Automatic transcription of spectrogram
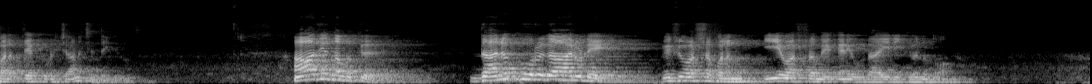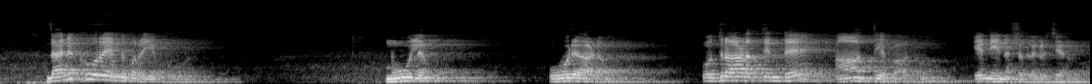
ഫലത്തെക്കുറിച്ചാണ് ചിന്തിക്കുന്നത്. ആദ്യം നമുക്ക് ധനുക്കൂറുകാരുടെ വിഷുവർഷ ഫലം ഈ വർഷം എങ്ങനെ ഉണ്ടായിരിക്കുമെന്ന് നോക്കാം. ധനുക്കൂറ് എന്ന് പറയുമ്പോൾ മൂലം ഊരാടം ഉത്രാടത്തിന്റെ ആദ്യ പാദം എന്നീ നക്ഷത്രങ്ങൾ ചേർന്നതാണ്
